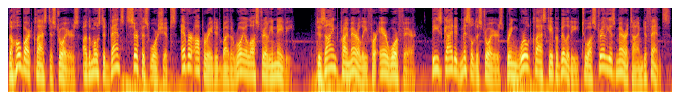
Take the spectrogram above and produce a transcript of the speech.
The Hobart-class destroyers are the most advanced surface warships ever operated by the Royal Australian Navy. Designed primarily for air warfare, these guided missile destroyers bring world-class capability to Australia's maritime defence.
